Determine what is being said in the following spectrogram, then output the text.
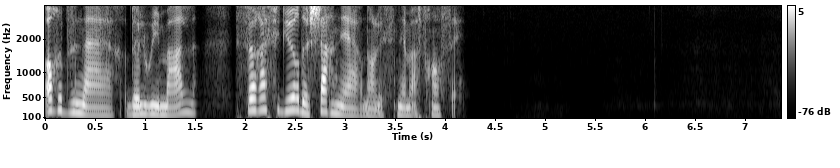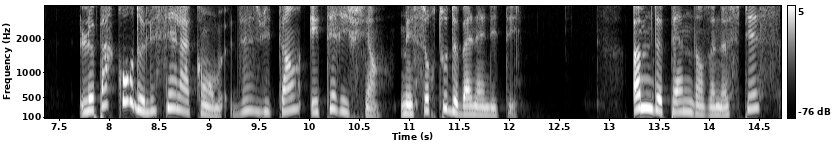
ordinaire de Louis Malle fera figure de charnière dans le cinéma français. Le parcours de Lucien Lacombe, 18 ans, est terrifiant, mais surtout de banalité. Homme de peine dans un hospice,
